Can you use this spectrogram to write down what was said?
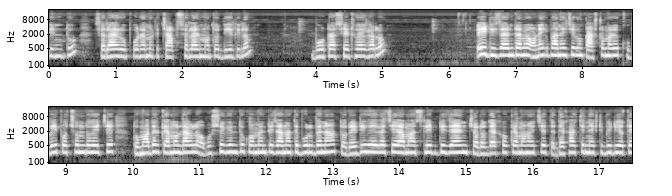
কিন্তু সেলাইয়ের উপরে আমি একটা চাপ সেলাইয়ের মতো দিয়ে দিলাম। বউটা সেট হয়ে গেল। এই ডিজাইনটা আমি অনেক বানিয়েছি এবং কাস্টমারের খুবই পছন্দ হয়েছে। তোমাদের কেমন লাগল অবশ্যই কিন্তু কমেন্টে জানাতে ভুলবে না। তো রেডি হয়ে গেছে আমার স্লিপ ডিজাইন চলো দেখো কেমন হয়েছে। দেখা হচ্ছে নেক্সট ভিডিওতে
